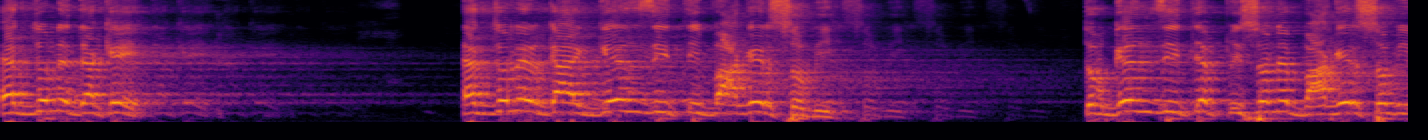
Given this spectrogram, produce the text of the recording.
একজনে দেখে, একজনের গায়ে গেঞ্জিতি বাঘের ছবি। তো গেঞ্জিতে পিছনে বাঘের ছবি,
